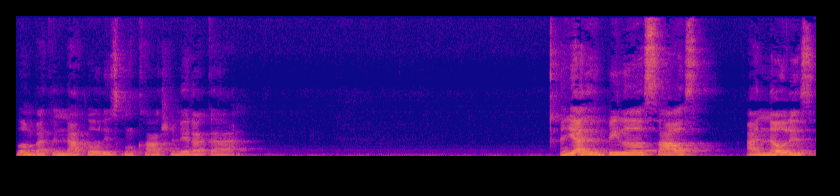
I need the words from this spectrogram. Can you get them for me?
Well, I'm about to knock over this concoction that I got. And y'all this B-Love sauce, I noticed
